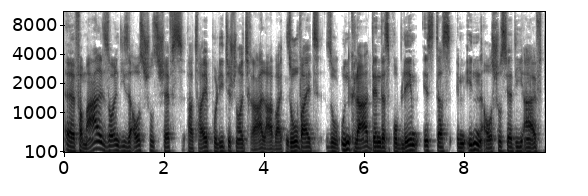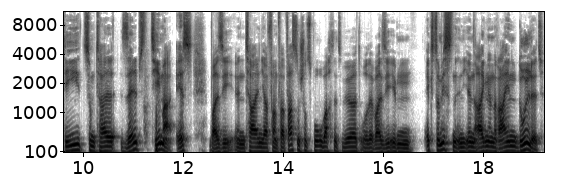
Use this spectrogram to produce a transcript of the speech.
äh, formal sollen diese Ausschusschefs parteipolitisch neutral arbeiten. Soweit so unklar, denn das Problem ist, dass im Innenausschuss ja die AfD zum Teil selbst Thema ist, weil sie in Teilen ja vom Verfassungsschutz beobachtet wird oder weil sie eben Extremisten in ihren eigenen Reihen duldet.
